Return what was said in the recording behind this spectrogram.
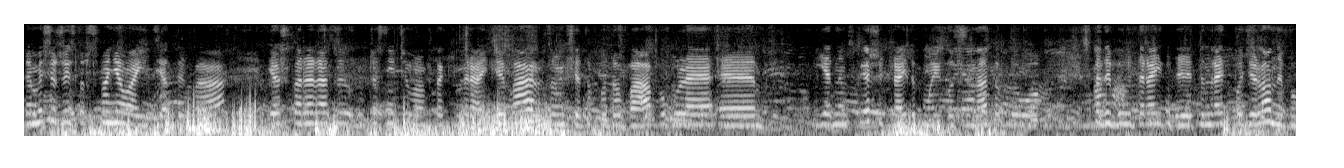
Ja myślę, że jest to wspaniała inicjatywa. Ja już parę razy uczestniczyłam w takim rajdzie. Bardzo mi się to podoba. W ogóle e, jednym z pierwszych rajdów mojego syna to było, wtedy był ten rajd, e, ten rajd podzielony, bo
